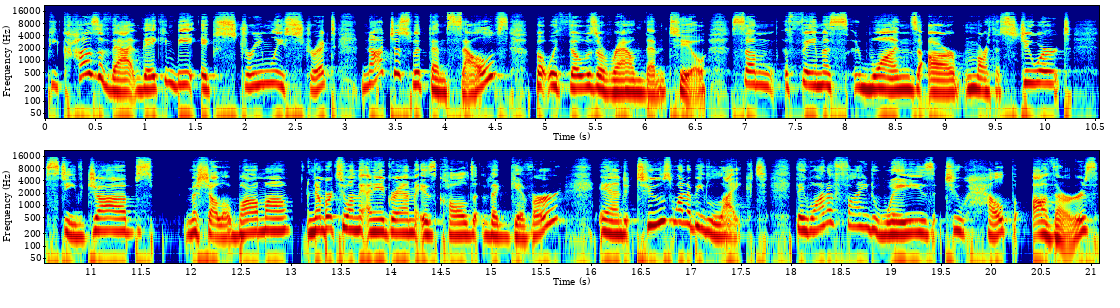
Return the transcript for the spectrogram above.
because of that, they can be extremely strict, not just with themselves, but with those around them too. Some famous ones are Martha Stewart, Steve Jobs, Michelle Obama. Number two on the Enneagram is called the giver. And twos want to be liked. They want to find ways to help others.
